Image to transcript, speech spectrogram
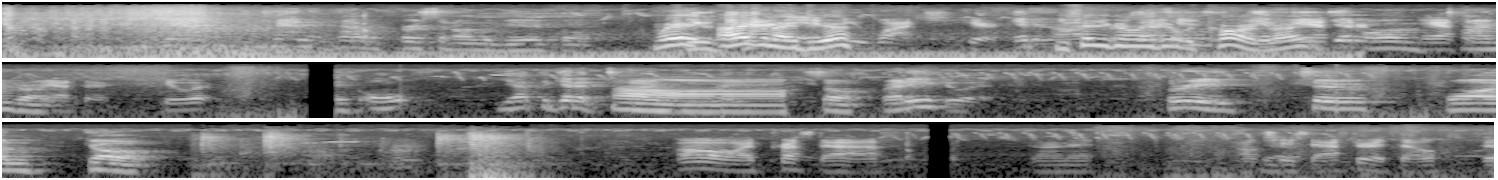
You can't, you can't have a person on the vehicle. Wait, You I have an idea. You watch here. If- You said you can for a only do it with cars, If- right? if- Get Arthur, on Arthur, time drive. Arthur, Do it. If only, you have to get it Aww. timed. right. So ready? Do it. Three, two, one, go. Oh, I pressed F. Darn it. I'll chase after it though.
